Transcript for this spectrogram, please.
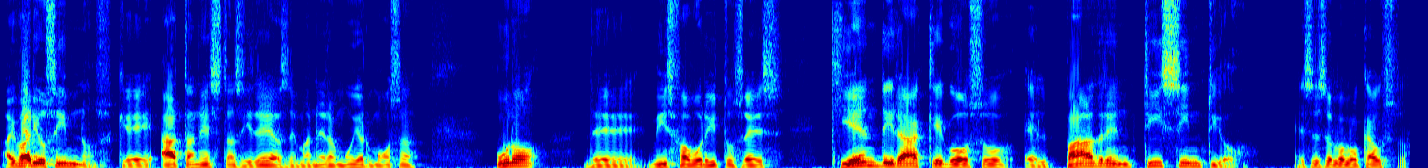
hay varios himnos que atan estas ideas de manera muy hermosa. Uno de mis favoritos es, ¿quién dirá qué gozo el Padre en ti sintió? Ese es el holocausto.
